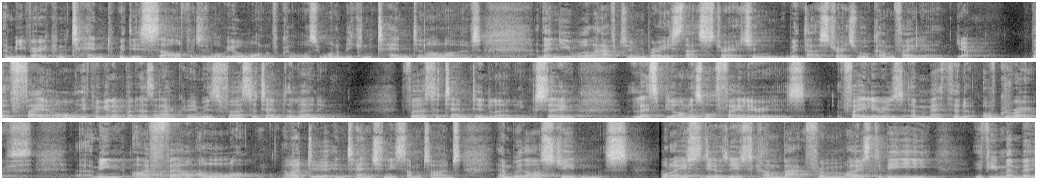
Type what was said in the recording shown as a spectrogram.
and be very content with yourself, which is what we all want, of course. We want to be content in our lives. Then you will have to embrace that stretch, and with that stretch will come failure. Yep. But fail, if we're going to put it as an acronym, is first attempt at learning. First attempt in learning. So let's be honest what failure is. Failure is a method of growth. I mean, I fail a lot and I do it intentionally sometimes. And with our students, what I used to do is I used to come back from, I used to be, if you remember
